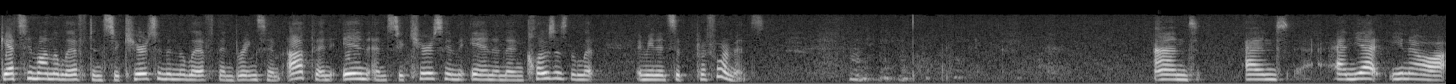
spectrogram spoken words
gets him on the lift and secures him in the lift then brings him up and in and secures him in and then closes the lift. I mean it's a performance. And and and yet you know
